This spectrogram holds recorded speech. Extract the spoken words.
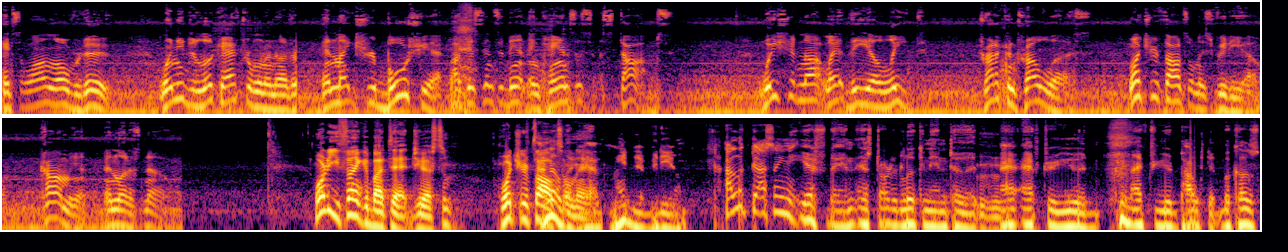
It's long overdue. We need to look after one another and make sure bullshit like this incident in Kansas stops. We should not let the elite try to control us. What's your thoughts on this video? Comment and let us know. What do you think about that, Justin? What's your I thoughts know on they that? have made that video. I looked. I seen it yesterday and, and started looking into it Mm-hmm. a- after you had after you had posted because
